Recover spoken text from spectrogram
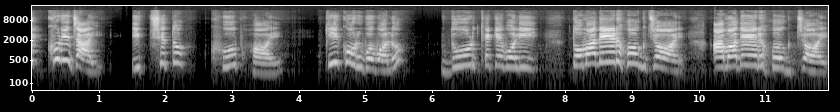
এক্ষুনি যাই, ইচ্ছে তো খুব হয়। কি করব বলো? দূর থেকে বলি, তোমাদের হোক জয়, আমাদের হোক জয়,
